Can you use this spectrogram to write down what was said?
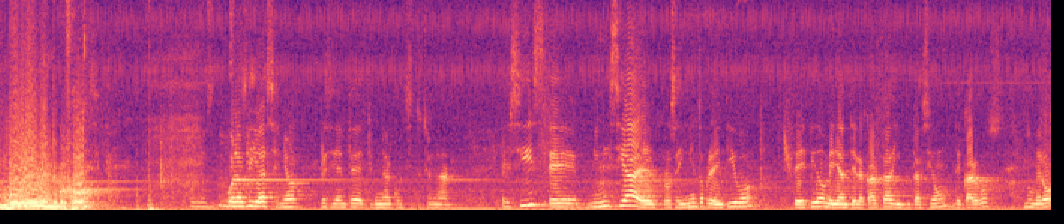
muy brevemente, por favor. Buenos días, señor presidente del Tribunal Constitucional. El CIS eh, inicia el procedimiento preventivo de despido mediante la carta de imputación de cargos número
